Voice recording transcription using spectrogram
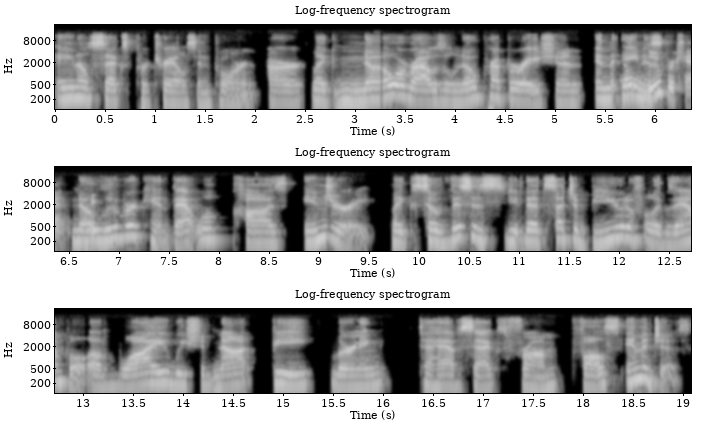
anal sex portrayals in porn are like no arousal, no preparation, and the No anus, lubricant. no Like, lubricant that will cause injury. Like, so this is that's such a beautiful example of why we should not be learning to have sex from false images.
